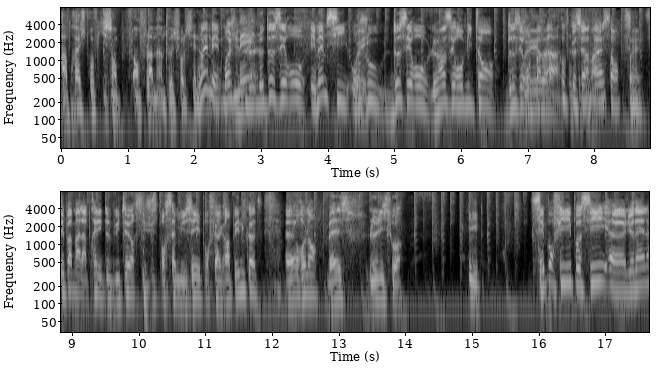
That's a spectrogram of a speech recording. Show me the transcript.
Après, je trouve qu'il s'enflamme un peu sur le scénario. Oui, mais moi, j'ai- le, le 2-0, et même si on Oui. joue 2-0, le 1-0 mi-temps, 2-0 Oui, fin voilà, je trouve ça, que c'est c'est pas mal. intéressant. Oui. C'est pas mal. Après, les deux buteurs, c'est juste pour s'amuser et pour faire grimper une cote. Euh, Roland Ben, le Niçois. Philippe. C'est pour Philippe aussi, euh, Lionel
